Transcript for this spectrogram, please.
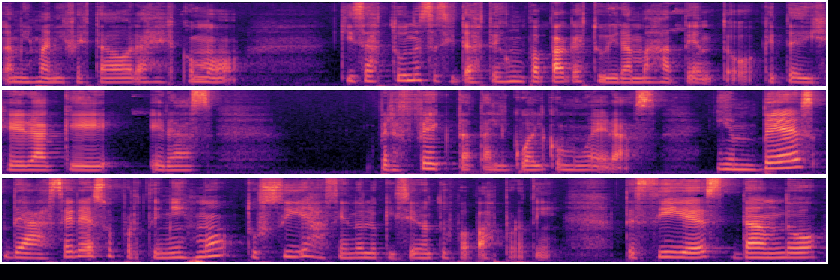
a mis manifestadoras, es como, quizás tú necesitaste un papá que estuviera más atento, que te dijera que eras perfecta tal y cual como eras. Y en vez de hacer eso por ti mismo, tú sigues haciendo lo que hicieron tus papás por ti. Te sigues dando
